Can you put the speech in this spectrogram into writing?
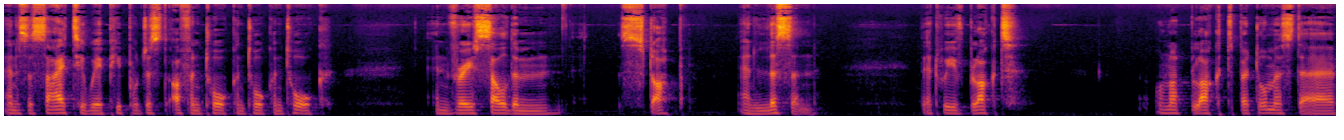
and a society where people just often talk and talk and talk, and very seldom stop and listen that we've blocked, or not blocked, but almost uh,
